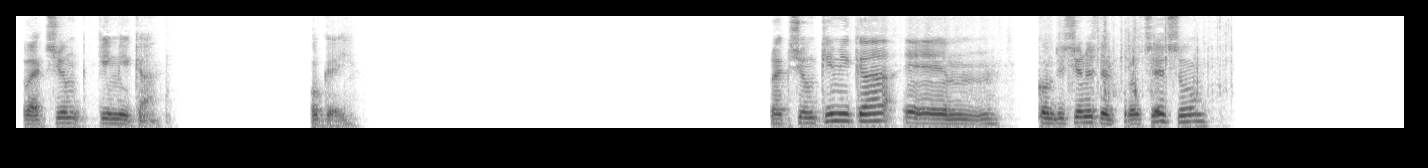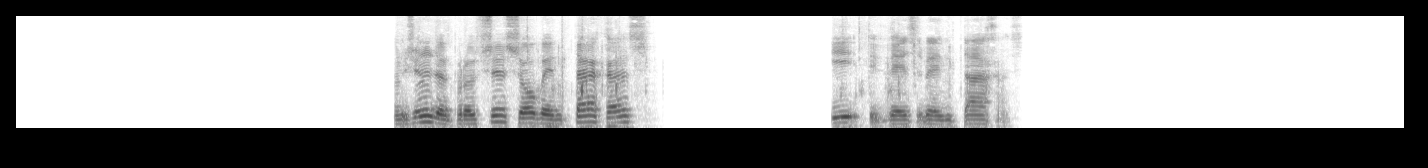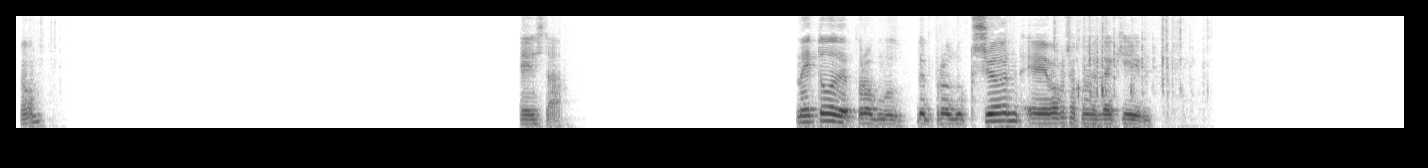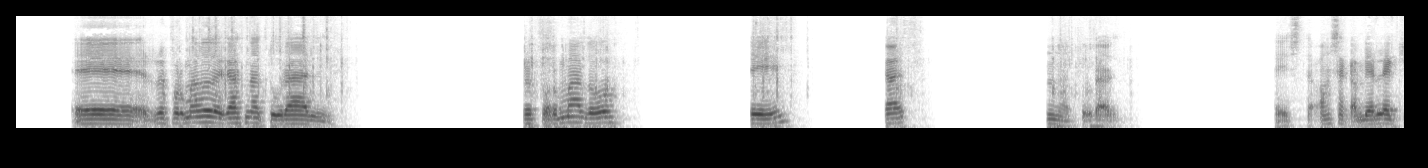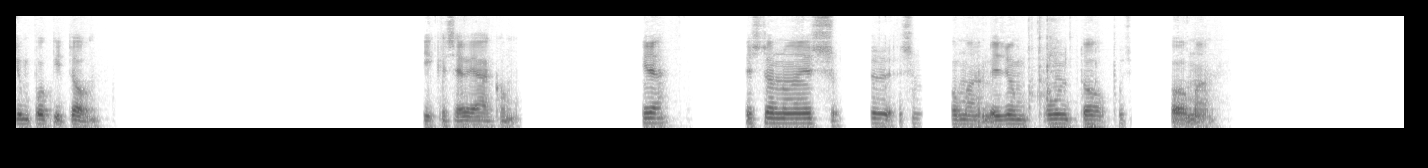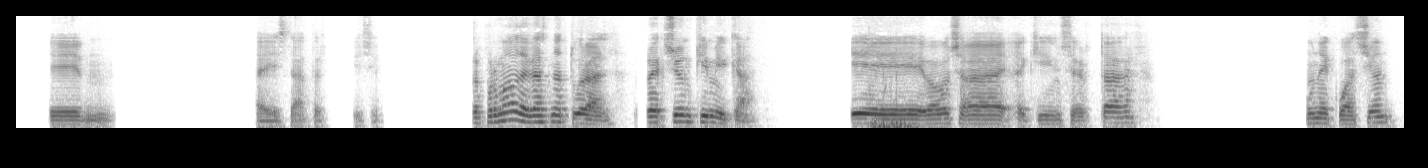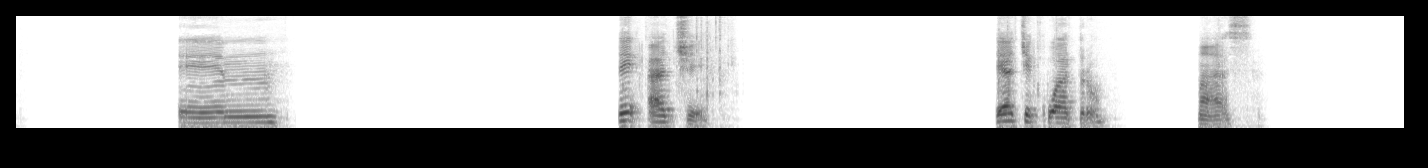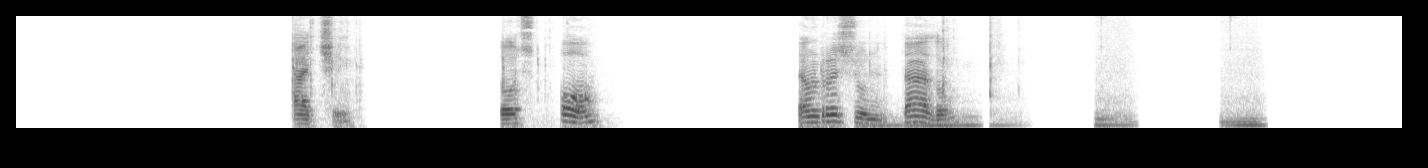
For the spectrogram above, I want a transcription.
Reacción química. Ok. Reacción química, en condiciones del proceso. Condiciones del proceso, ventajas y desventajas. ¿No? Está. Método de, de producción, eh, vamos a ponerle aquí eh, reformado de gas natural. Reformado de gas natural. Ahí está. Vamos a cambiarle aquí un poquito y que se vea como. Mira, esto no es, es un coma, en vez de un punto, pues coma. Em, ahí está, perfectísimo. Reformado de gas natural, reacción química. Eh, vamos a aquí insertar una ecuación. Eh, TH TH4 más H2O da un resultado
